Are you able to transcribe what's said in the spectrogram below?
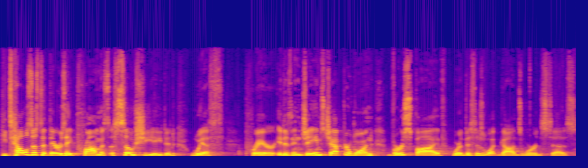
He tells us that there is a promise associated with prayer. It is in James chapter 1, verse 5, where this is what God's word says.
